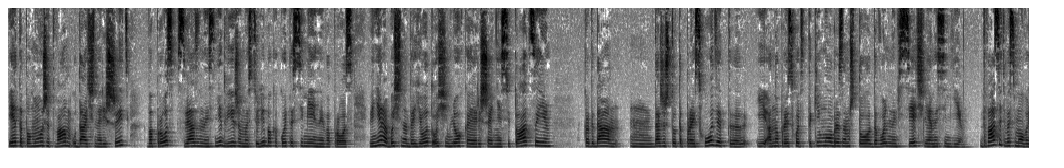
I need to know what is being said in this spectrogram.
и это поможет вам удачно решить вопрос, связанный с недвижимостью, либо какой-то семейный вопрос. Венера обычно дает очень легкое решение ситуации, когда даже что-то происходит, э, и оно происходит таким образом, что довольны все члены семьи. 28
